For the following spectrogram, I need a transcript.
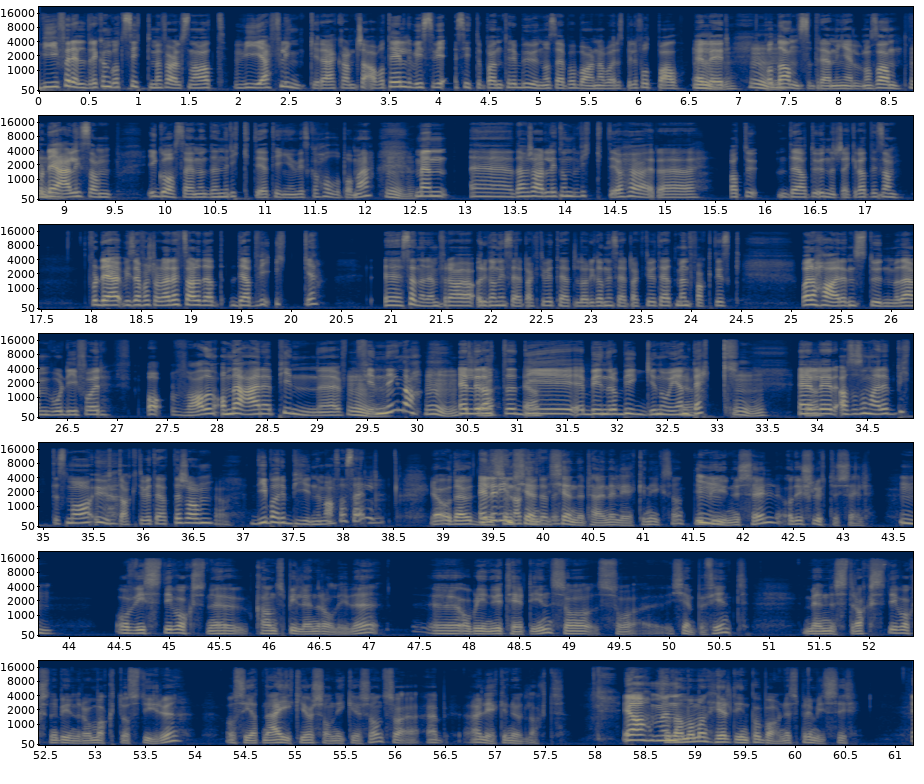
vi foreldre kan godt sitte med følelsen av at vi er flinkere kanskje av og til hvis vi sitter på en tribune og ser på barna våre spille fotball, eller Mm, på mm, dansetrening eller noe sånt. For Mm. det er liksom i gåseøynene den riktige tingen vi skal holde på med. mm. Men eh, derfor er det litt sånn viktig å høre at du, det at du understreker at liksom For det, hvis jeg forstår deg rett, så er det det at, det at vi ikke eh, sender dem fra organisert aktivitet til organisert aktivitet, men faktisk bare har en stund med dem hvor de får og hva det, Om det er pinnefinning, da. Mm, Eller at de de begynner å bygge noe i en Ja. bekk. Mm. Eller altså sånne bitte små uteaktiviteter som Ja. de bare begynner med av seg selv. Ja, og det er jo det Eller som kjennetegner leken, ikke sant. De Mm. begynner selv, og de slutter selv. Og hvis de voksne kan spille en rolle i det, eh, og bli invitert inn, så, så eh, kjempefint. Men straks de voksne begynner å makte å styre, og si at nei, ikke gjør sånn, ikke gjør sånn, så er, er leken ødelagt. Ja, så da må man helt inn på barnets premisser.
